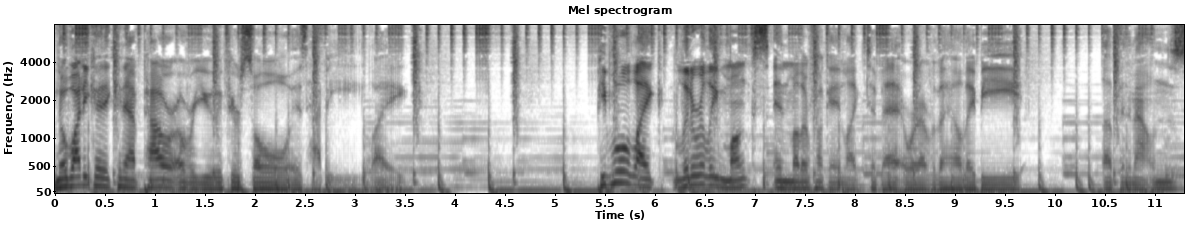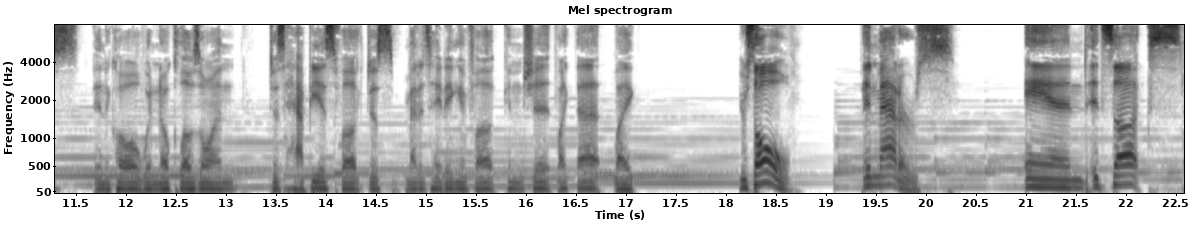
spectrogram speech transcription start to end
Nobody can, can have power over you if your soul is happy. Like people like literally monks in motherfucking like Tibet or whatever the hell they be up in the mountains in the cold with no clothes on, just happy as fuck, just meditating and fuck and shit like that. Like your soul, it matters. And it sucks.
